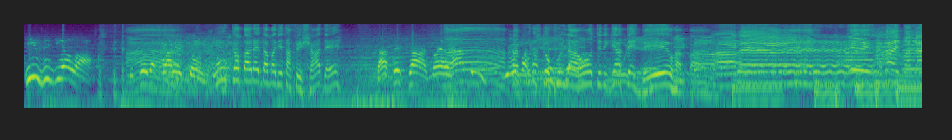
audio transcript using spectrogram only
15 dias lá. Depois da quarentona. O cabaré da Maria tá fechado, é? Tá fechado, mas Ah, abre. Eu mas por isso que eu 15 fui lá ontem e ninguém atendeu, rapaz. Vai mandar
